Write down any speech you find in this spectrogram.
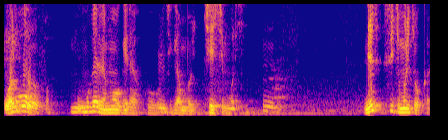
Waliwo Ekituufu. mu- mugeze mwogera ku kigambo kyekimuli naye si kimuli kyokka.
